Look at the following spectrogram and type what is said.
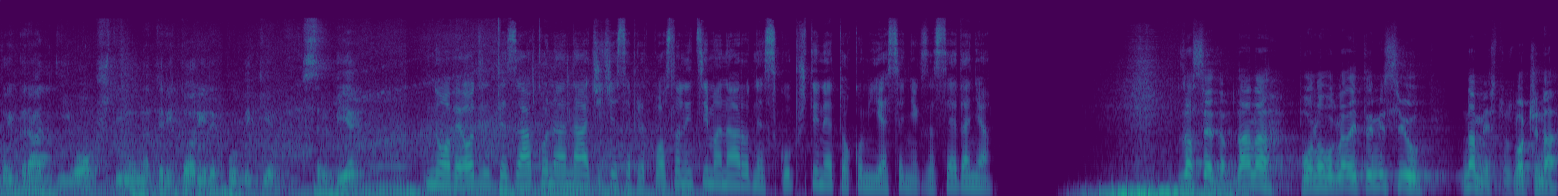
koji grad i opštinu na teritoriji Republike Srbije. Nove odredbe zakona naći će se pred poslanicima Narodne skupštine tokom jesenjeg zasedanja. Za sedam dana ponovo gledajte emisiju Na mestu zločina.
